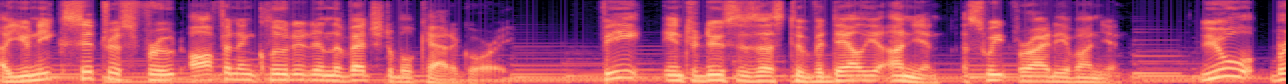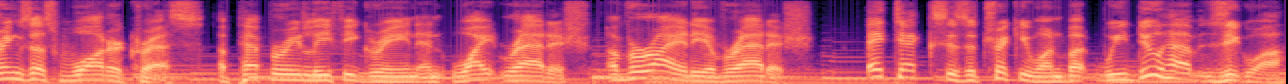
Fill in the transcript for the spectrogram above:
a unique citrus fruit often included in the vegetable category. V introduces us to Vidalia onion, a sweet variety of onion. U brings us watercress, a peppery leafy green, and white radish, a variety of radish. Atex is a tricky one, but we do have xigua,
